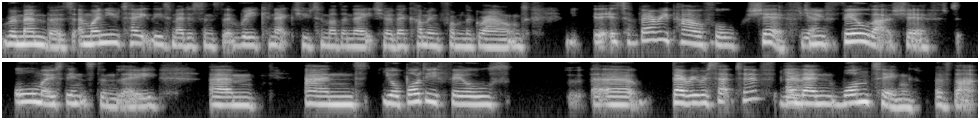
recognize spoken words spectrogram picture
remembers. And when you take these medicines that reconnect you to mother nature they're coming from the ground it's a very powerful shift. Yeah. you feel that shift almost instantly. Um, and your body feels uh, very receptive yeah. and then wanting of that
